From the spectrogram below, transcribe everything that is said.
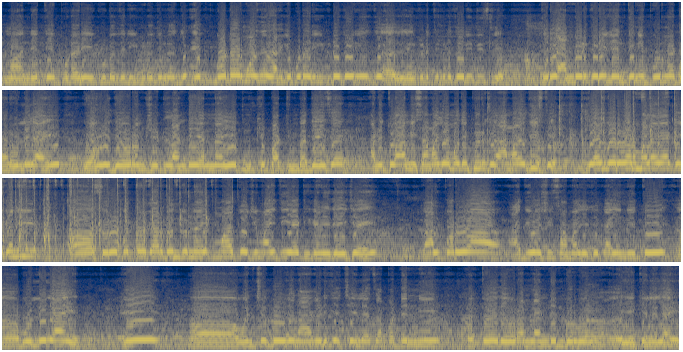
म- नेते पुढारी कुठेतरी इकडे तिकडे एक बोटावर मोजण्यासारखे पुढारी इकडे जरी इकडे तिकडे जरी दिसले तरी आंबेडकरी जनतेने पूर्ण ठरवलेले आहे. यावेळी देवराम शेठ लांडे यांना एक मुख्य पाठिंबा द्यायचा आहे. आणि तो आम्ही समाजामध्ये फिरतोय आम्हाला दिसते त्याचबरोबर मला या ठिकाणी सर्व पत्रकार बंधूंना एक महत्त्वाची माहिती या ठिकाणी द्यायची आहे. काल परवा आदिवासी समाजाचे काही नेते बोललेले आहेत की वंचित बहुजन आघाडीच्या चेल्या चपाट्यांनी फक्त देवराम लांडेंबरोबर हे केलेलं आहे.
